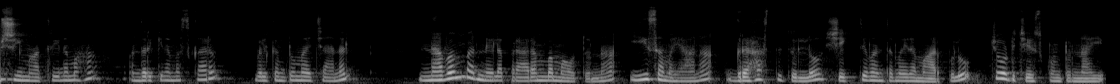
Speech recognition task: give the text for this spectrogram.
శ్రీ మాత్రీ నమ. అందరికీ నమస్కారం. Welcome to my channel. November నెల ప్రారంభమవుతున్న ఈ సమయాన గ్రహస్థితుల్లో శక్తివంతమైన మార్పులు చోటు చేసుకుంటున్నాయి.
